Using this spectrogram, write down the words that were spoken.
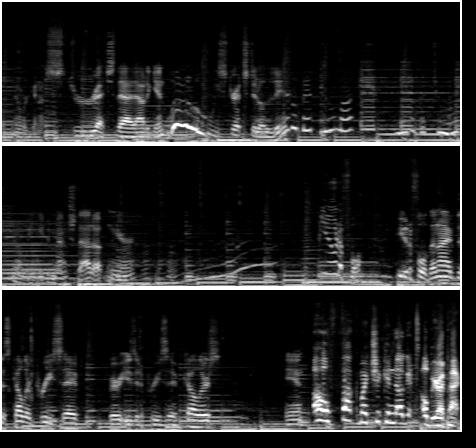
And we're gonna stretch that out again. Woo! We stretched it a little bit too much. A little bit too much. we need to match that up here. Beautiful. Beautiful. Then I have this color pre-saved. Very easy to pre-save colors. And, oh fuck, my chicken nuggets! I'll be right back.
